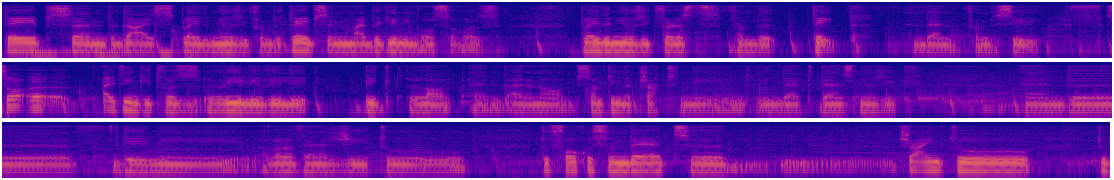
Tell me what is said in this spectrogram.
tapes and the guys played the music from the tapes and my beginning also was play the music first from the tape and then from the CD. So uh, I think it was really really big love and I don't know something attracted me in, in that dance music and uh, gave me a lot of energy to to focus on that uh, trying to to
